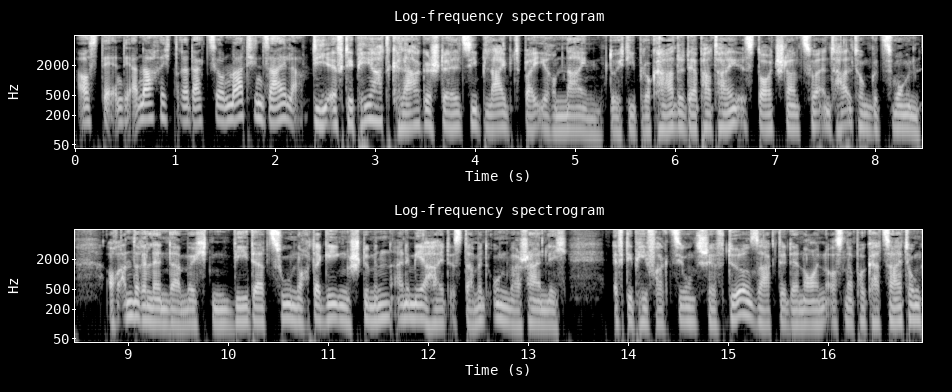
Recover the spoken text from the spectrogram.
Aus der NDR Nachrichtenredaktion Martin Seiler. Die FDP hat klargestellt, sie bleibt bei ihrem Nein. Durch die Blockade der Partei ist Deutschland zur Enthaltung gezwungen. Auch andere Länder möchten weder zu noch dagegen stimmen. Eine Mehrheit ist damit unwahrscheinlich. FDP-Fraktionschef Dürr sagte der neuen Osnabrücker Zeitung,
